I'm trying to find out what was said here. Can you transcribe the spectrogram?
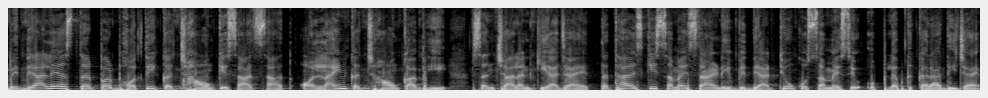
विद्यालय स्तर पर भौतिक कक्षाओं के साथ साथ ऑनलाइन कक्षाओं का भी संचालन किया जाए तथा इसकी समय सारणी विद्यार्थियों को समय से उपलब्ध करा दी जाए।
